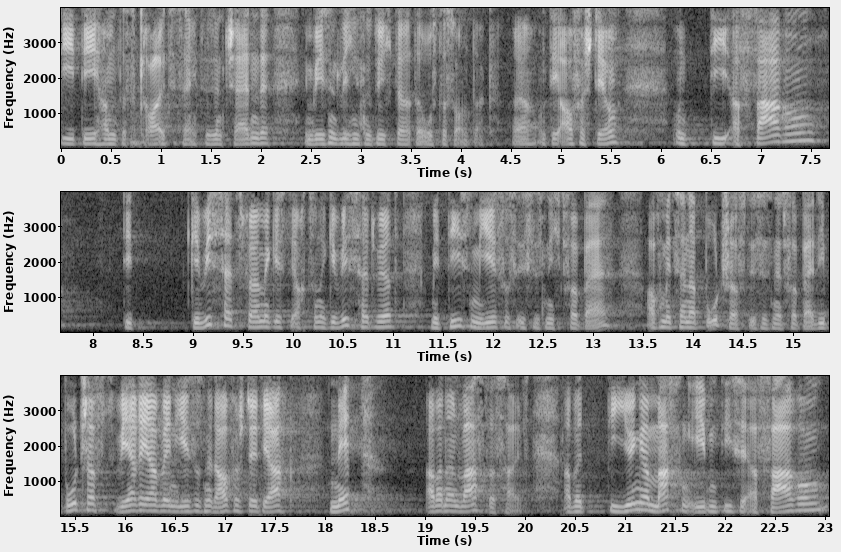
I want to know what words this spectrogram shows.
die Idee haben, das Kreuz ist eigentlich das Entscheidende. Im Wesentlichen ist natürlich der, der Ostersonntag ja, und die Auferstehung. Und die Erfahrung gewissheitsförmig ist, die auch zu einer Gewissheit wird, mit diesem Jesus ist es nicht vorbei, auch mit seiner Botschaft ist es nicht vorbei. Die Botschaft wäre ja, wenn Jesus nicht aufersteht, ja, nett, Aber dann war es das halt. Aber die Jünger machen eben diese Erfahrung,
